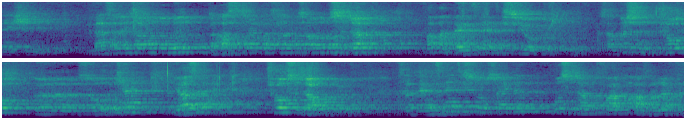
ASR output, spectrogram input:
değişir miydi? Mesela İç Anadolu daha sıcak, mesela İç Anadolu sıcaktır. Fakat denizin etkisi yoktur. Mesela kışın çok e, soğurken yazın çok sıcak oluyor. Mesela denizin etkisi olsaydı bu sıcaklık farkı azalırdı.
